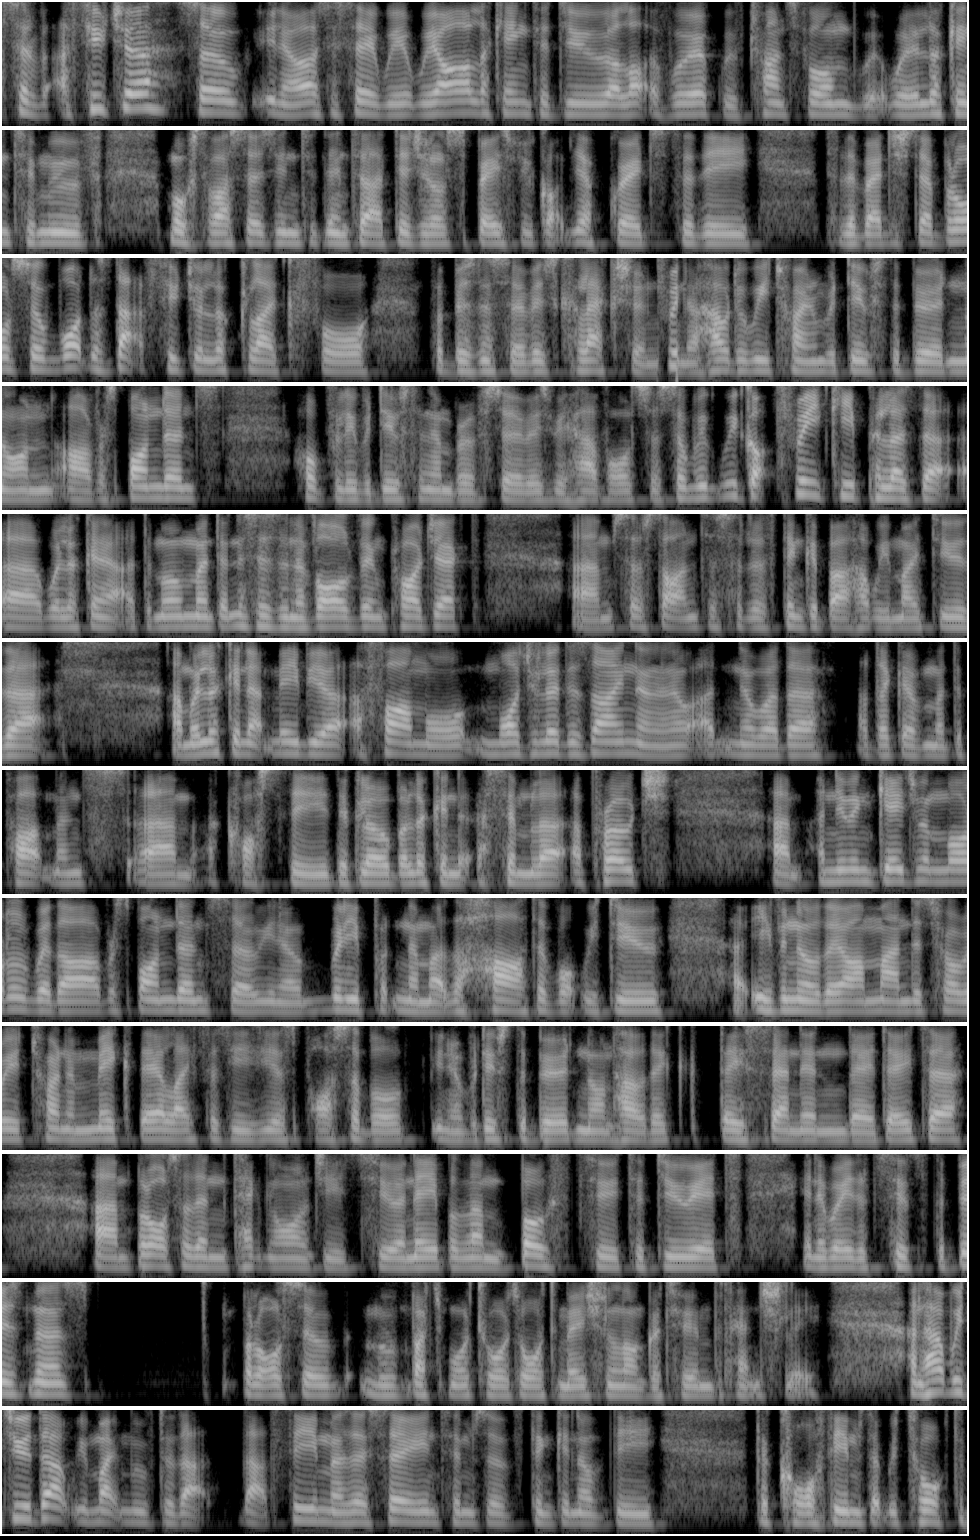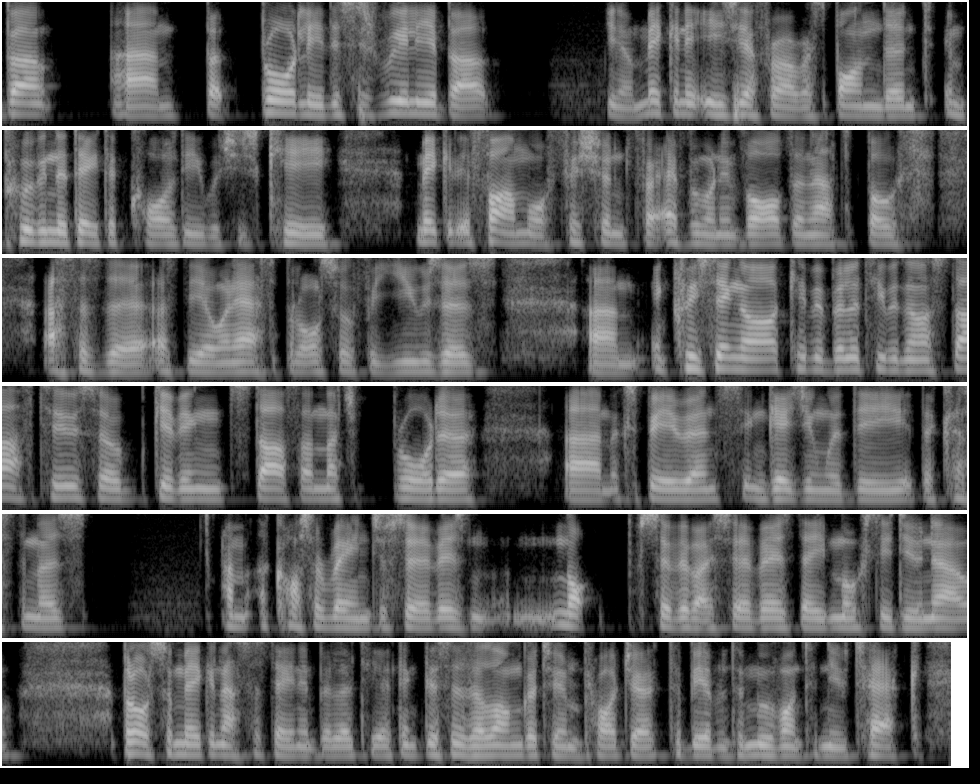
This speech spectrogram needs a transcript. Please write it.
sort of a future. So you know, as I say, we, we are looking to do a lot of work. We've transformed. We're looking to move most of our search into into that digital space. We've got the upgrades to the to the register, but also what does that future look like for for business service collection? You know, how do we try and reduce the burden on our respondents? Hopefully, reduce the number of surveys we have also. So we, we've got three key pillars that uh, we're looking at at the moment, and this is an evolving project. Um, so starting to sort of think about how we might do that and we're looking at maybe a, a far more modular design. And Know other other government departments um, across the the globe are looking at a similar approach. Um, a new engagement model with our respondents, so you know, really putting them at the heart of what we do, uh, even though they are mandatory, trying to make their life as easy as possible. You know, reduce the burden on how they they send in their data, um, but also then technology to enable them both to to do it in a way that suits the business but also move much more towards automation longer term potentially. And how we do that, we might move to that that theme, as I say, in terms of thinking of the the core themes that we talked about. Um, but broadly, this is really about you know making it easier for our respondent, improving the data quality, which is key, making it far more efficient for everyone involved, and that's both us as the as the ONS, but also for users. Um, increasing our capability within our staff too, so giving staff a much broader um, experience, engaging with the the customers um, across a range of surveys, not survey by survey as they mostly do now, but also making that sustainability. I think this is a longer term project to be able to move on to new tech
